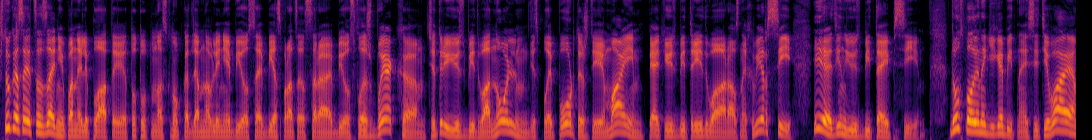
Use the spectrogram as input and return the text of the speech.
Что касается задней панели платы, то тут у нас кнопка для обновления BIOS без процессора BIOS Flashback, 4 USB 2.0, DisplayPort, HDMI, 5 USB 3.2 разных версий и 1 USB Type-C. 2,5 гигабитная сетевая,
